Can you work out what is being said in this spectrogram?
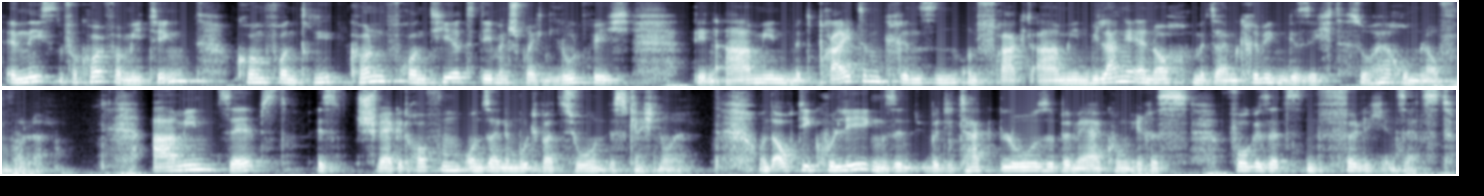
Im nächsten Verkäufermeeting konfrontiert dementsprechend Ludwig den Armin mit breitem Grinsen und fragt Armin, wie lange er noch mit seinem grimmigen Gesicht so herumlaufen wolle. Armin selbst ist schwer getroffen und seine Motivation ist gleich null. Und auch die Kollegen sind über die taktlose Bemerkung ihres Vorgesetzten völlig entsetzt.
